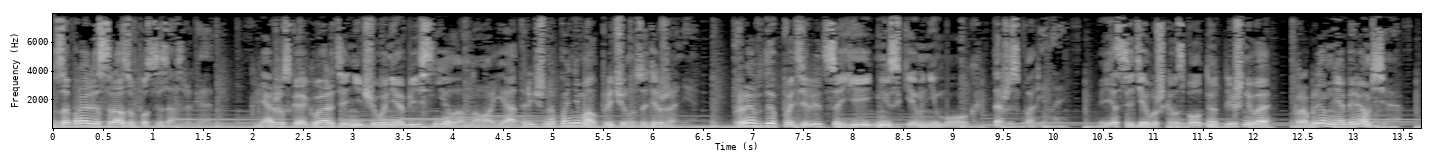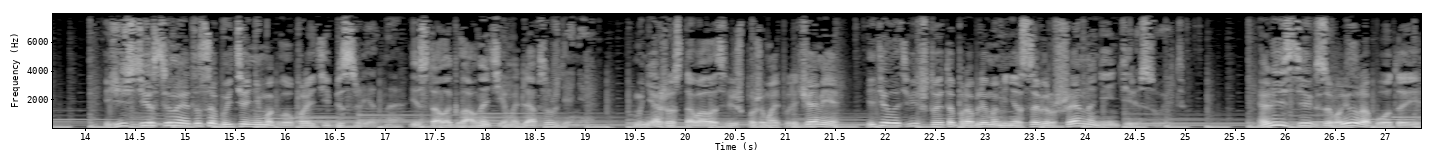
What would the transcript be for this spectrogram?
забрали сразу после завтрака. Княжеская гвардия ничего не объяснила, но я отлично понимал причину задержания. Правда, поделиться ей ни с кем не мог, даже с Полиной. Если девушка взболтнет лишнего, проблем не оберемся. Естественно, это событие не могло пройти бесследно и стало главной темой для обсуждения. Мне же оставалось лишь пожимать плечами и делать вид, что эта проблема меня совершенно не интересует. Листик завалил работой,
